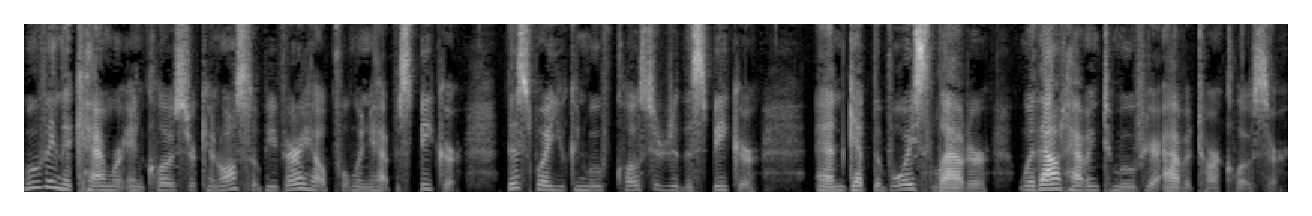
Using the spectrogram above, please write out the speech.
Moving the camera in closer can also be very helpful when you have a speaker. This way you can move closer to the speaker and get the voice louder without having to move your avatar closer.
